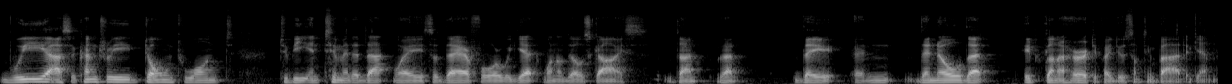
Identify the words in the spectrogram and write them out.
we as a country don't want to be intimidated that way. So therefore, we get one of those guys that that they uh, they know that it's gonna hurt if I do something bad again.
